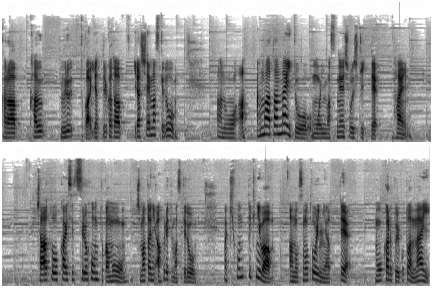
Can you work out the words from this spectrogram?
から買う、売るとかやってる方いらっしゃいますけど、あの、あ、あんま当たんないと思いますね、正直言って。はい。チャートを解説する本とかも巷に溢れてますけど、まあ、基本的には、あの、その通りにやって、儲かるということはない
